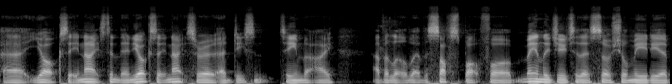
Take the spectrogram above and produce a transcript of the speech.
uh, York City Knights, didn't they? And York City Knights are a, a decent team that I have a little bit of a soft spot for, mainly due to their social media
